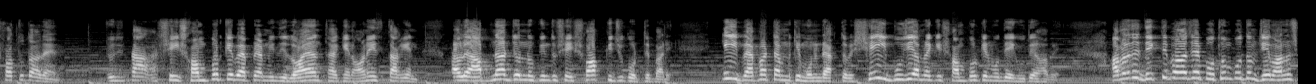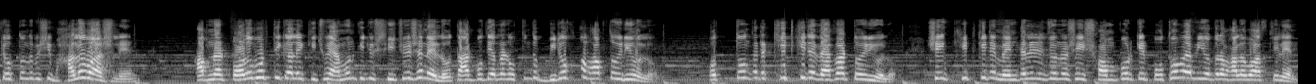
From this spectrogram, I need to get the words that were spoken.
সততা দেন যদি তা, সেই সম্পর্কের ব্যাপারে আপনি যদি লয়াল থাকেন অনেস্ট থাকেন, তাহলে আপনার জন্য কিন্তু সেই সব কিছু করতে পারে। এই ব্যাপারটা আপনাকে মনে রাখতে হবে। সেই বুঝে আপনাকে সম্পর্কের মধ্যে এগুতে হবে। আপনাদের দেখতে পাওয়া যায় প্রথম প্রথম যে মানুষকে অত্যন্ত বেশি ভালোবাসলেন, আপনার পরবর্তীকালে কিছু এমন কিছু সিচুয়েশন এলো, তার প্রতি আপনার অত্যন্ত বিরক্ত ভাব তৈরি হলো। অত্যন্ত একটা খিটখিটে ব্যাপার তৈরি হলো। সেই খিটখিটে মেন্টালিটির জন্য সেই সম্পর্কের প্রথমে আপনি যতটা ভালোবাসছিলেন,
